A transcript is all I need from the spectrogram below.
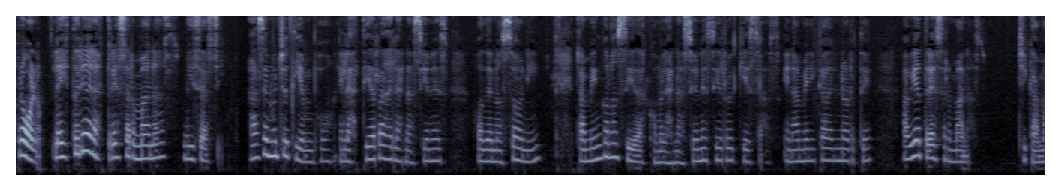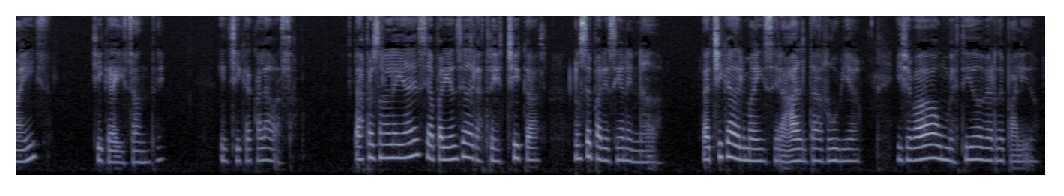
Pero bueno, la historia de las tres hermanas dice así. Hace mucho tiempo, en las tierras de las naciones Odenosoni, también conocidas como las naciones iroquesas en América del Norte, había tres hermanas, Chica Maíz, Chica Guisante y Chica Calabaza. Las personalidades y apariencia de las tres chicas no se parecían en nada. La chica del maíz era alta, rubia, y llevaba un vestido verde pálido.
